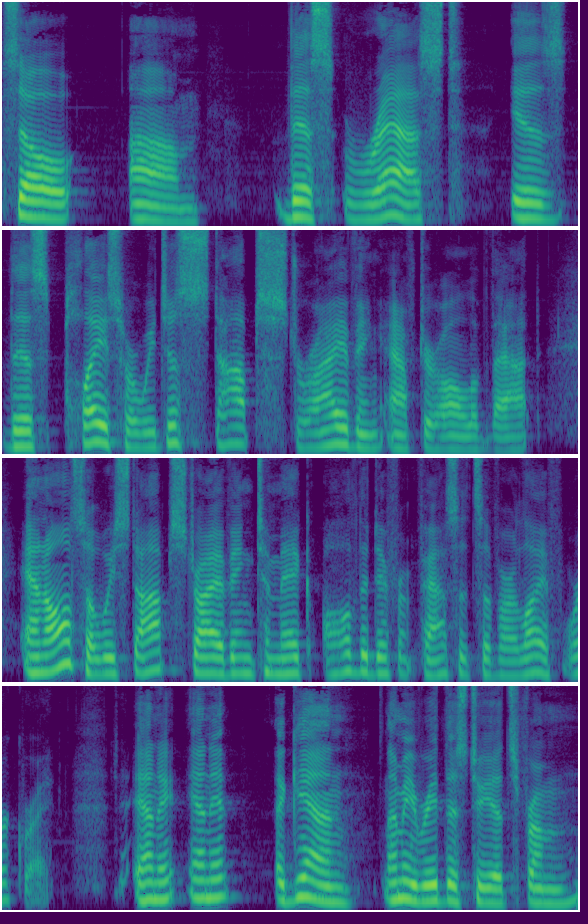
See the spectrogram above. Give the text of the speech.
So, um, this rest is this place where we just stop striving after all of that. And also, we stop striving to make all the different facets of our life work right. And it, and it again, let me read this to you. It's from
